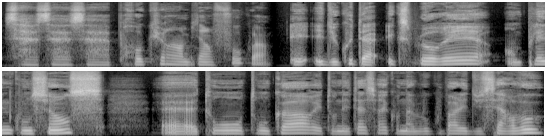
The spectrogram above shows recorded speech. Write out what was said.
ça, ça, procure un bien fou. Quoi. Et, et du coup, tu as exploré en pleine conscience euh, ton, ton corps et ton état. C'est vrai qu'on a beaucoup parlé du cerveau,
